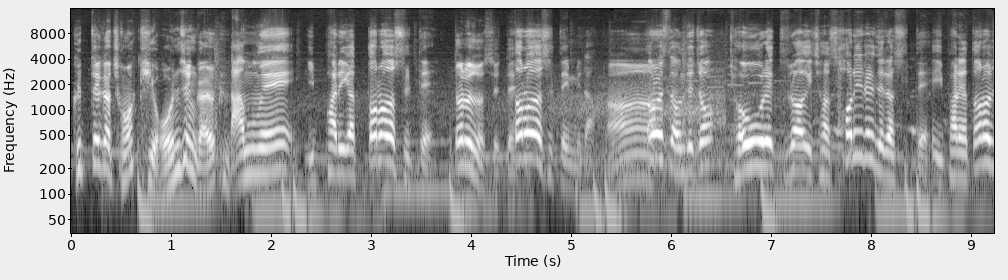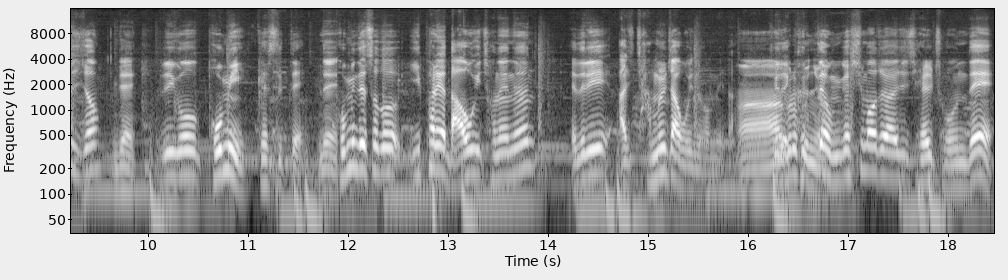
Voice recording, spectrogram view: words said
그때가 정확히 언젠가요? 나무에 이파리가 떨어졌을 때, 떨어졌을 때. 떨어졌을 때입니다. 아. 떨어졌을 때 언제죠? 겨울에 들어가기 전 서리를 내렸을 때 이파리가 떨어지죠. 네. 그리고 봄이 됐을 때, 네. 봄이 됐어도 이파리가 나오기 전에는 애들이 아직 잠을 자고 있는 겁니다. 아, 근데 그렇군요. 그때 옮겨 심어줘야지 제일 좋은데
